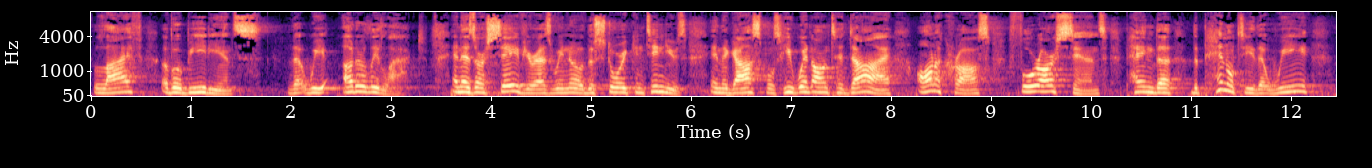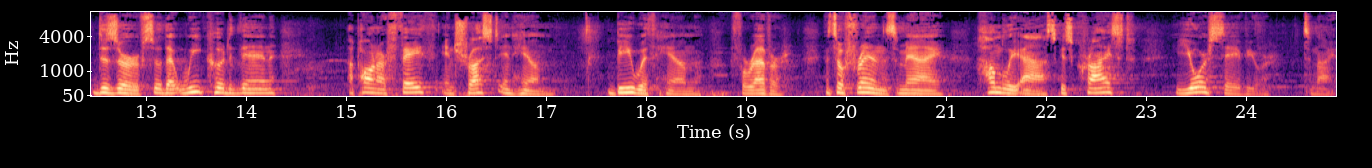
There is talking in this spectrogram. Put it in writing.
life of obedience that we utterly lacked. And as our Savior, as we know, the story continues in the Gospels. He went on to die on a cross for our sins, paying the, the penalty that we deserve so that we could then, upon our faith and trust in Him, be with Him forever. And so, friends, may I humbly ask, is Christ your Savior tonight?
